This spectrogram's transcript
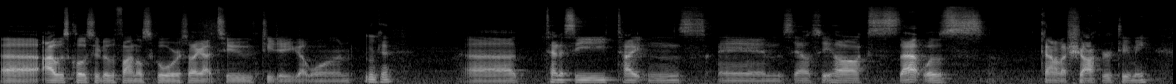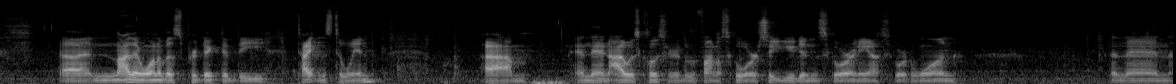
Uh, I was closer to the final score, so I got two. TJ, you got one. Okay. Uh, Tennessee Titans and the Seattle Seahawks. That was kind of a shocker to me. Uh, neither one of us predicted the Titans to win. Um, and then I was closer to the final score, so you didn't score any. I scored one. And then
